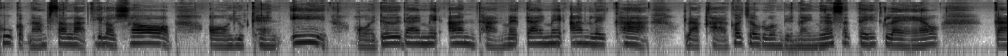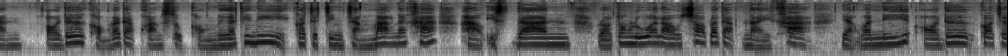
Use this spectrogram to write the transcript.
คู่กับน้ำสลัดที่เราชอบ all you can eat ออเดอร์ได้ไม่อั้นทานไม่ได้ไม่อั้นเลยค่ะ ราคาก็จะรวมอยู่ในเนื้อสเต็กแล้ว การออเดอร์ของระดับความสุขของเนื้อที่นี่ก็จะจริงจังมากนะคะ how is done เราต้องรู้ว่าเราชอบระดับไหนค่ะ อย่างวันนี้ออเดอร์ก็จะ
